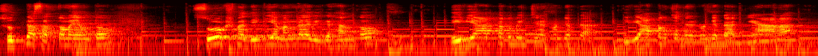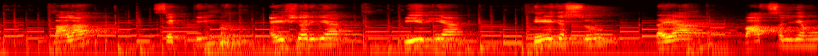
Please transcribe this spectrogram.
శుద్ధ సత్వమయంతో సూక్ష్మ దివ్య మంగళ విగ్రహంతో దివ్యాత్మకు ఇచ్చినటువంటి ఒక దివ్యాత్మకు చెందినటువంటి ఒక జ్ఞాన బల శక్తి ఐశ్వర్య వీర్య తేజస్సు దయ వాత్సల్యము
